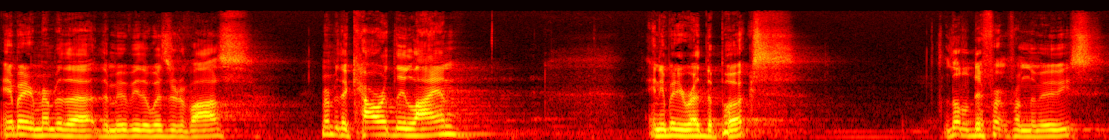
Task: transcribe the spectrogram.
Anybody remember the, the movie The Wizard of Oz? Remember the cowardly lion? Anybody read the books? A little different from the movies.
